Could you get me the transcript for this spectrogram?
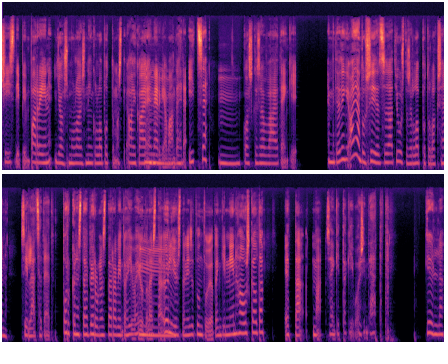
cheese dipin pariin, jos mulla olisi niin kuin loputtomasti aikaa ja Mm. energiaa vaan tehdä itse. Mm. Koska se on vaan jotenkin, en mä tiedä, jotenkin ajatus siitä, että sä saat juustoisen lopputuloksen sillä, että sä teet porkkanasta ja perunasta ja ravintohiivahiutaleista mm. öljystä, niin se tuntuu jotenkin niin hauskalta, että mä senkin takia voisin tehdä tätä. Kyllä.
